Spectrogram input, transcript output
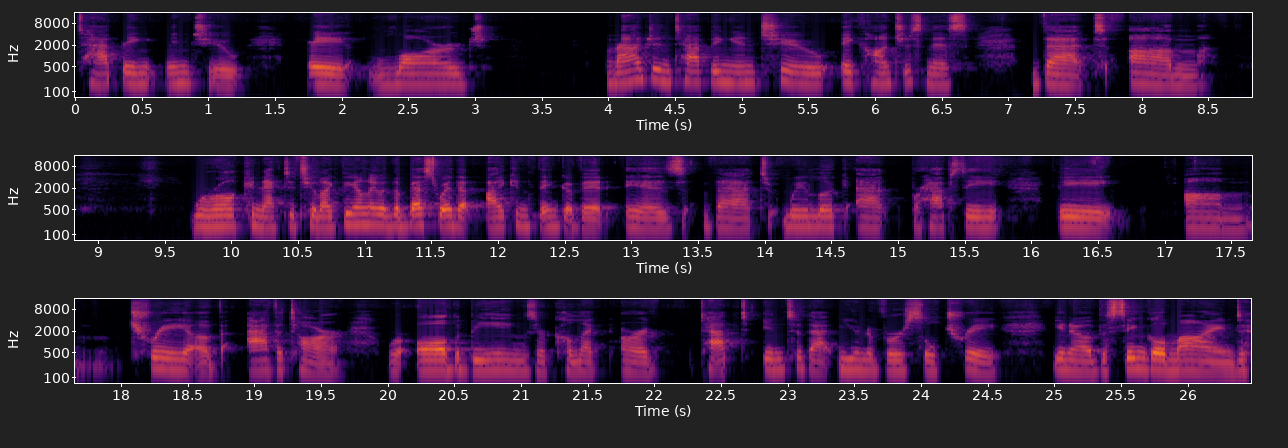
tapping into a large imagine tapping into a consciousness that um, we're all connected to. Like the only the best way that i can think of it is that we look at perhaps the the um, tree of Avatar, where all the beings are collect are tapped into that universal tree. You know, the single mind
